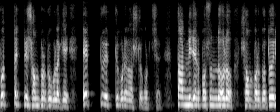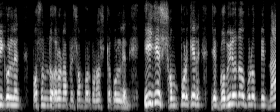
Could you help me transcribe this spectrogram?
প্রত্যেকটি সম্পর্কগুলোকে একটু একটু করে নষ্ট করছে। তার নিজের পছন্দ হলো সম্পর্ক তৈরি করলেন, পছন্দ হলো না আপনি সম্পর্ক নষ্ট করলেন। এই যে সম্পর্কের যে গভীরতা উপলব্ধি না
